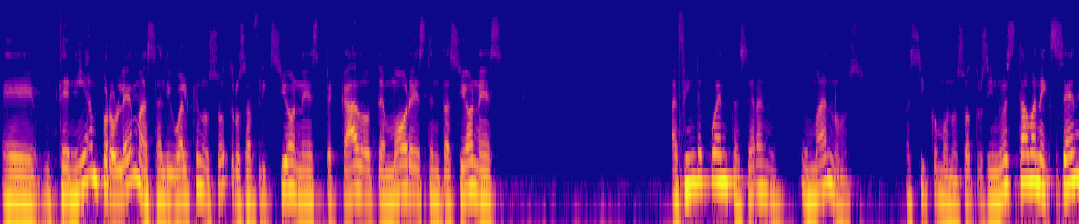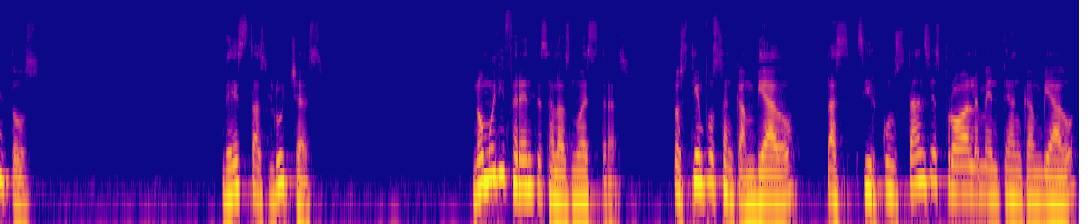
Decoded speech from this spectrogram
eh, tenían problemas, al igual que nosotros, aflicciones, pecado, temores, tentaciones. Al fin de cuentas, eran humanos, así como nosotros, y no estaban exentos de estas luchas, no muy diferentes a las nuestras. Los tiempos han cambiado, las circunstancias probablemente han cambiado,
